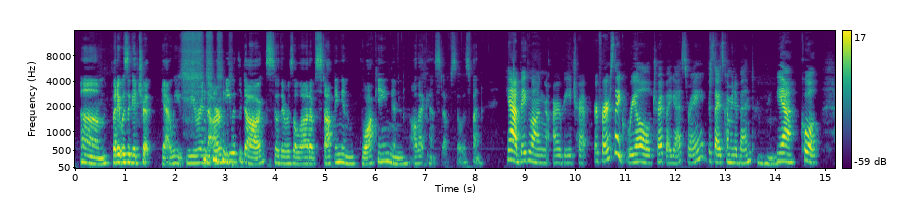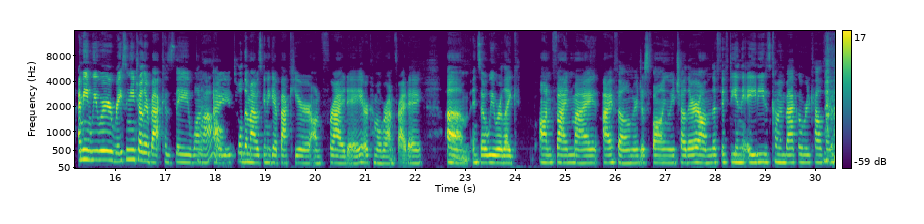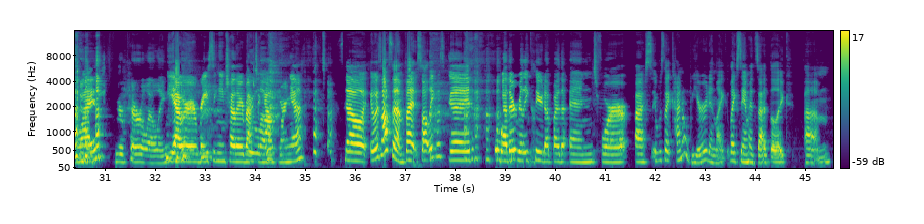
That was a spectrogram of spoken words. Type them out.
um but it was a good trip yeah we we were in the rv with the dogs so there was a lot of stopping and walking and all that kind of stuff so it was fun Yeah, big long RV trip. Or first like real trip, I guess, right? Besides coming to Bend. Mhm. Yeah, cool. I mean, we were racing each other back because they wanted. Wow. I told them I was going to get back here on Friday or come over on Friday, um, and so we were like on Find My iPhone. We are just following each other on the fifty and the eighty, just coming back over to California. we are paralleling yeah, we're racing each other back to love- California. So it was awesome, but Salt Lake was good the weather really cleared up by the end for us. It was like kind of weird and like like Sam had said, the like um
